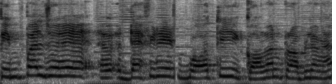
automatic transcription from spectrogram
पिंपल जो है डेफिनेट बहुत ही कॉमन प्रॉब्लम है।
